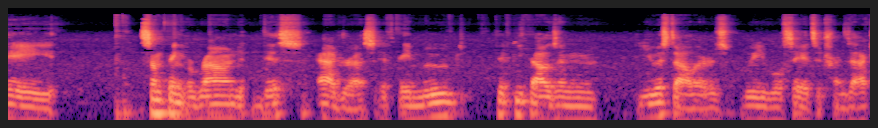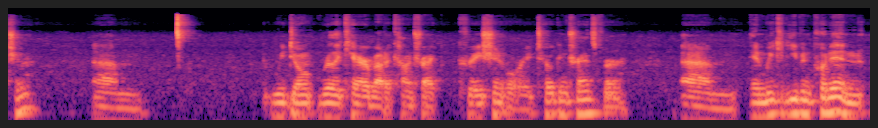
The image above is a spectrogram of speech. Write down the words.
a something around this address. If they moved fifty thousand U.S. dollars, we will say it's a transaction. Um, we don't really care about a contract creation or a token transfer. Um, and we could even put in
